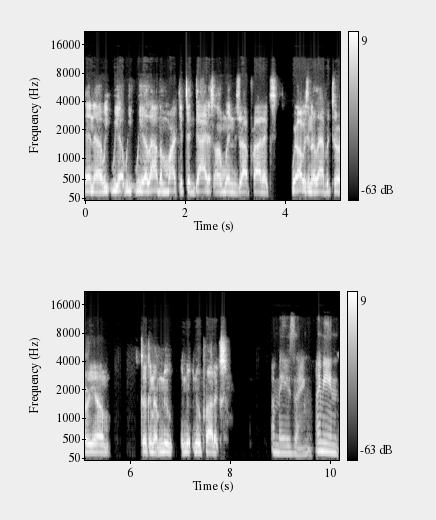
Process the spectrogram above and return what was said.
and uh, we we we we allow the market to guide us on when to drop products. We're always in the laboratory um, cooking up new, new new products. Amazing. I mean,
